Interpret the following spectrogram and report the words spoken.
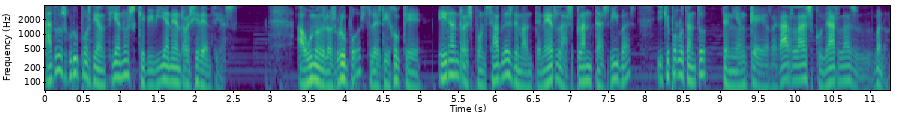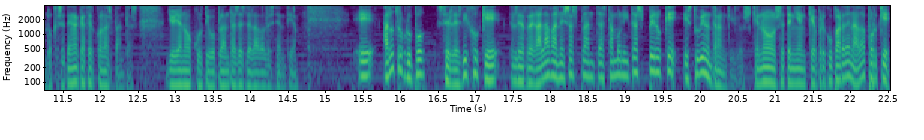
a dos grupos de ancianos que vivían en residencias. A uno de los grupos les dijo que eran responsables de mantener las plantas vivas y que por lo tanto tenían que regarlas, cuidarlas, bueno, lo que se tenga que hacer con las plantas. Yo ya no cultivo plantas desde la adolescencia. Eh, al otro grupo se les dijo que les regalaban esas plantas tan bonitas, pero que estuvieran tranquilos, que no se tenían que preocupar de nada porque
